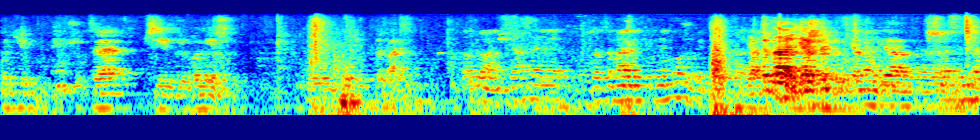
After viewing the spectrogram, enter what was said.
хотів, щоб це всі зрозуміли. Іванович, я не за земельників не можу відповідати. Я питаю, я ж не я, я, я,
